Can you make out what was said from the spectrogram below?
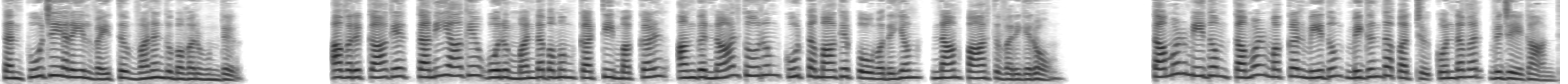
தன் பூஜையறையில் வைத்து வணங்குபவர் உண்டு. அவருக்காக தனியாக ஒரு மண்டபமும் கட்டி மக்கள் அங்கு நாள்தோறும் கூட்டமாக போவதையும் நாம் பார்த்து வருகிறோம். தமிழ் மீதும் தமிழ் மக்கள் மீதும் மிகுந்த பற்று கொண்டவர் விஜயகாந்த்.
